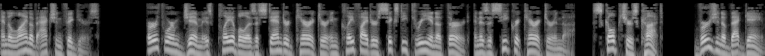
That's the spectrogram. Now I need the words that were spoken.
and a line of action figures. Earthworm Jim is playable as a standard character in Clayfighter 63 and a third, and as a secret character in the Sculptor's Cut version of that game.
